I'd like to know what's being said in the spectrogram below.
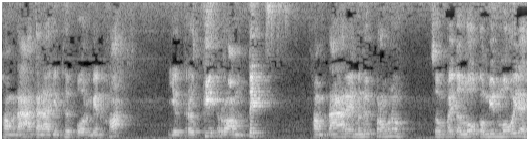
ធម្មតាកាលណាយើងធ្វើព័ត៌មានហត់យើងត្រូវគៀករំបន្តិចធម្មតាទេមនុស្សប្រុសនោះសំបីតលោកក៏មានមួយដែរ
